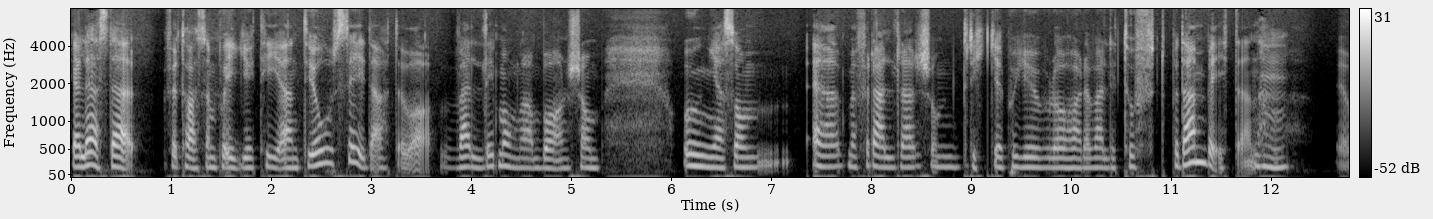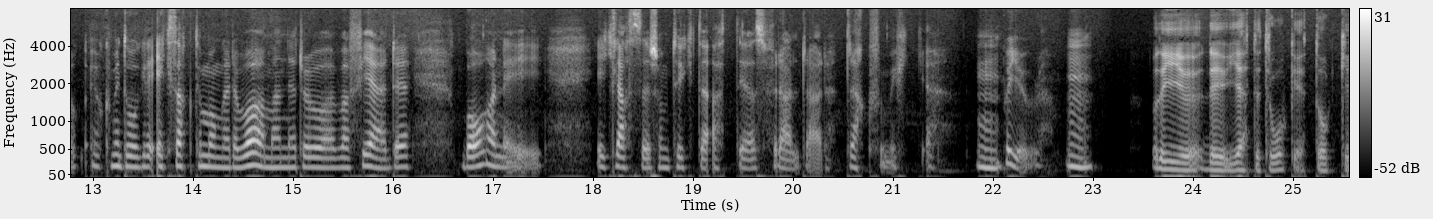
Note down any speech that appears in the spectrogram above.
Jag läste här för ett tag sedan på IGT-NTOs sida att det var väldigt många barn som unga som är med föräldrar som dricker på jul och har det väldigt tufft på den biten. Mm. Jag, jag kommer inte ihåg exakt hur många det var men jag tror det var fjärde barn i, i klasser som tyckte att deras föräldrar drack för mycket Mm. på jul. Mm. Och det är ju, det är ju jättetråkigt och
